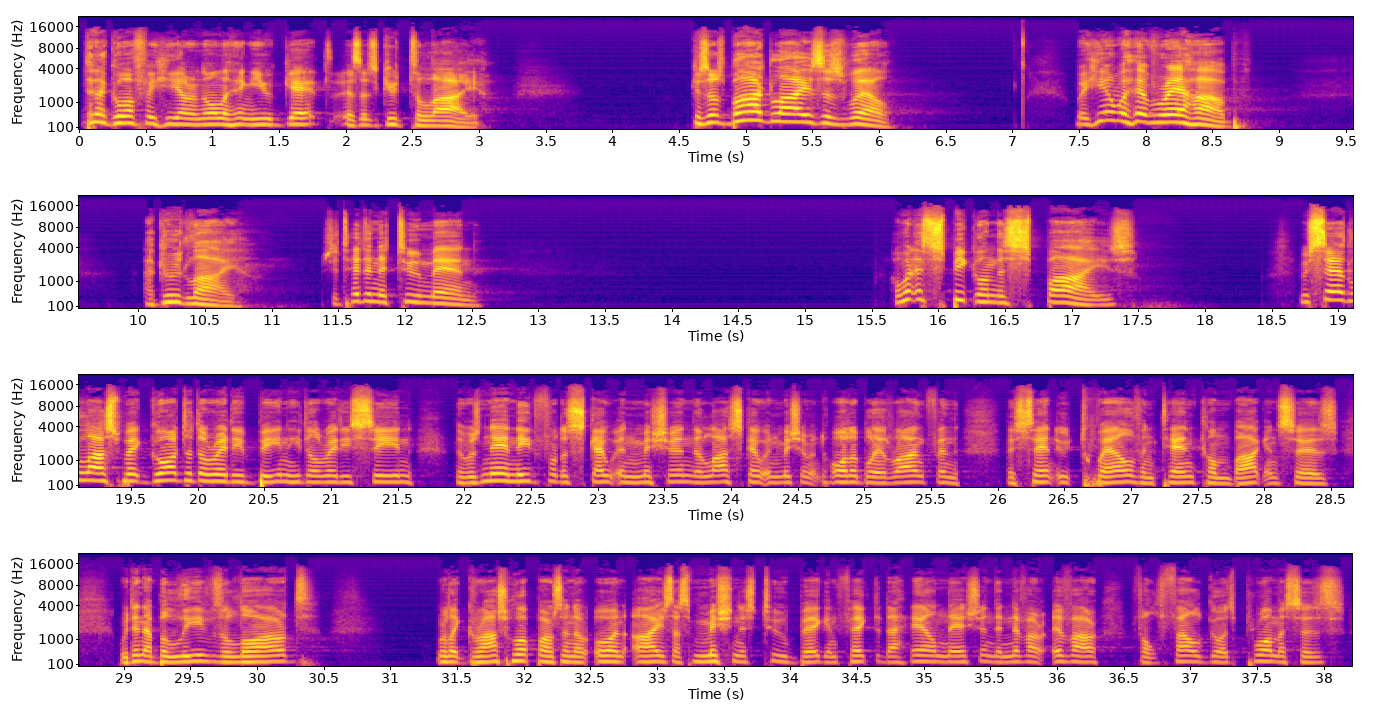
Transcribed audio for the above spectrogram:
Then I go off of here, and the only thing you get is it's good to lie. Because there's bad lies as well. But here we have Rahab, a good lie. She'd hidden the two men. I want to speak on the spies. We said last week God had already been, He'd already seen. There was no need for the scouting mission. The last scouting mission went horribly wrong when they sent out 12 and 10 come back and says, We didn't believe the Lord. We're like grasshoppers in our own eyes. This mission is too big. Infected a hell nation. They never ever fulfilled God's promises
